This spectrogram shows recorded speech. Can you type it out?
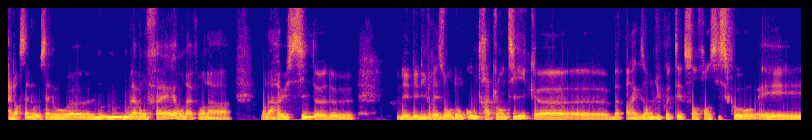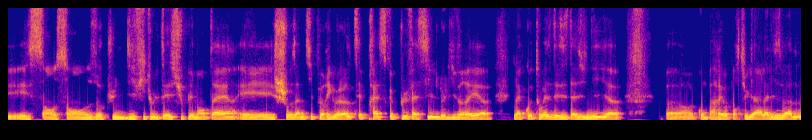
Alors ça nous, ça nous, nous, nous l'avons fait. On a, on a, on a réussi de, de des, livraisons donc outre-Atlantique, euh, bah, par exemple du côté de San Francisco, et, sans, sans, aucune difficulté supplémentaire. Et chose un petit peu rigolote, c'est presque plus facile de livrer euh, la côte ouest des États-Unis. Euh, euh, comparé au Portugal, à Lisbonne.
